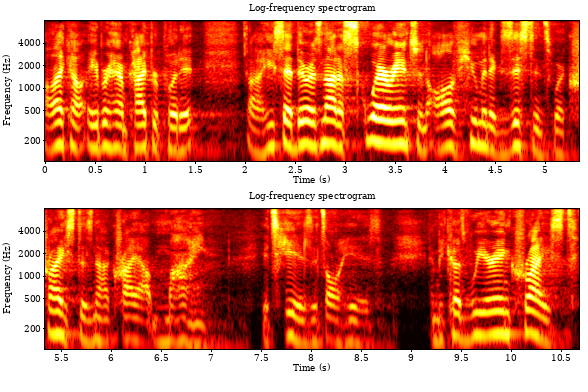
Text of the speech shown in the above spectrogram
I like how Abraham Kuyper put it. Uh, he said, There is not a square inch in all of human existence where Christ does not cry out, Mine. It's His, it's all His. And because we are in Christ,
